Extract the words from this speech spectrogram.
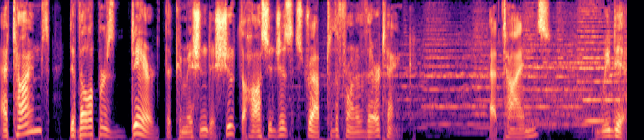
At times, developers dared the Commission to shoot the hostages strapped to the front of their tank. At times, we did.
